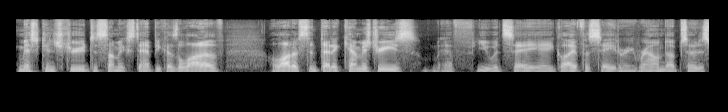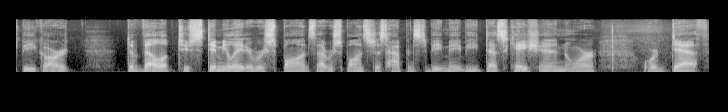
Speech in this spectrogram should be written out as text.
misconstrued to some extent because a lot of a lot of synthetic chemistries, if you would say a glyphosate or a Roundup, so to speak, are developed to stimulate a response. That response just happens to be maybe desiccation or or death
